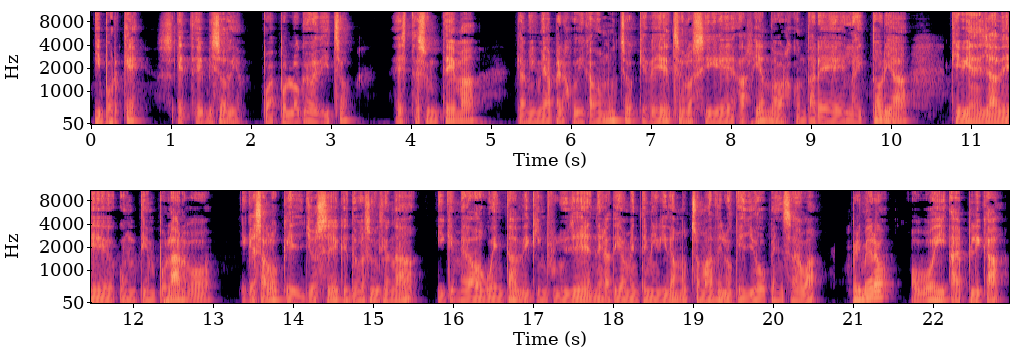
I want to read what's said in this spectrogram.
¿Y por qué este episodio? Pues por lo que os he dicho. Este es un tema que a mí me ha perjudicado mucho, que de hecho lo sigue haciendo, os contaré la historia, que viene ya de un tiempo largo y que es algo que yo sé que tengo que solucionar y que me he dado cuenta de que influye negativamente en mi vida mucho más de lo que yo pensaba. Primero os voy a explicar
